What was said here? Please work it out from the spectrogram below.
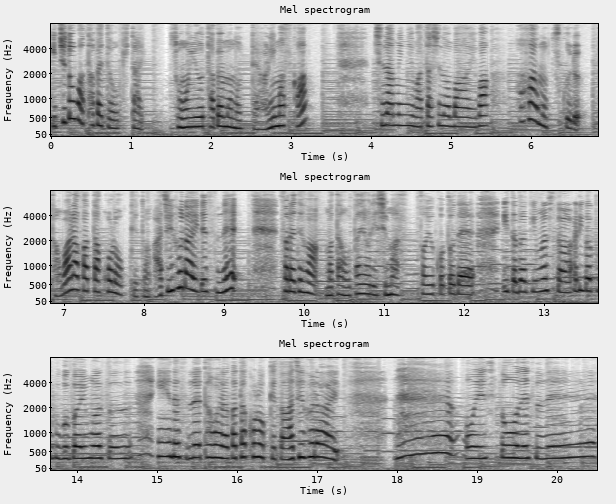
一度は食べておきたい、そういう食べ物ってありますか？ちなみに私の場合は、母の作る俵型コロッケとアジフライですね。それではまたお便りします。ということで、いただきました。ありがとうございます。いいですね。俵型コロッケとアジフライ。ねえ、美味しそうですね。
